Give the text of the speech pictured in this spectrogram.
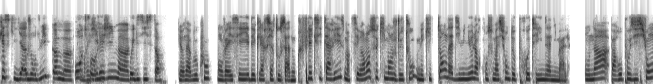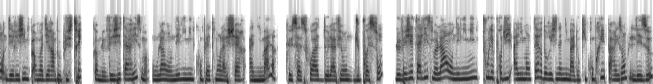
Qu'est-ce qu'il y a aujourd'hui comme euh, autre régime, euh, coexiste il y en a beaucoup. On va essayer d'éclaircir tout ça. Donc, flexitarisme, c'est vraiment ceux qui mangent de tout, mais qui tendent à diminuer leur consommation de protéines animales. On a par opposition des régimes, on va dire, un peu plus stricts, comme le végétarisme, où là, on élimine complètement la chair animale, que ça soit de la viande, du poisson, le végétalisme, là, on élimine tous les produits alimentaires d'origine animale, donc y compris par exemple les œufs.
